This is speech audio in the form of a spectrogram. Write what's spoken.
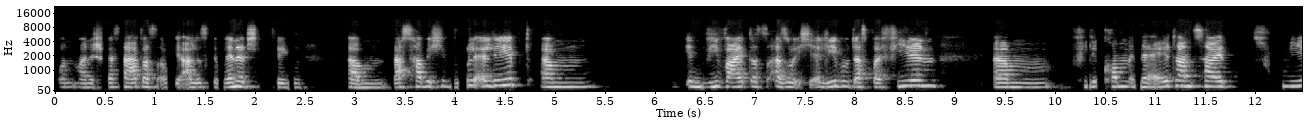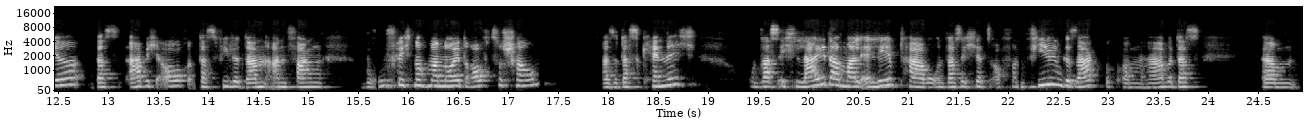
Und meine Schwester hat das irgendwie alles gemanagt. Deswegen, ähm, das habe ich wohl erlebt. Ähm, inwieweit das, also ich erlebe das bei vielen, ähm, viele kommen in der Elternzeit zu mir. Das habe ich auch, dass viele dann anfangen, beruflich nochmal neu drauf zu schauen. Also das kenne ich. Und was ich leider mal erlebt habe und was ich jetzt auch von vielen gesagt bekommen habe, dass ähm,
